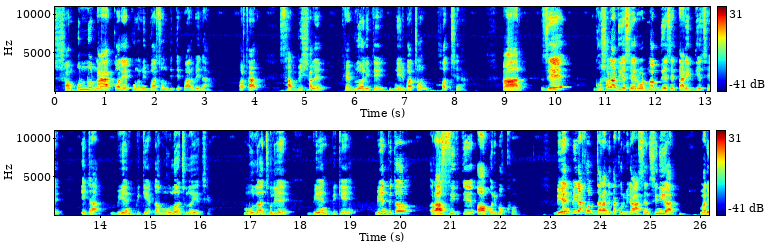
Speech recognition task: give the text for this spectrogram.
সম্পূর্ণ না করে কোনো নির্বাচন দিতে পারবে না। অর্থাৎ ছাব্বিশ সালের ফেব্রুয়ারিতে নির্বাচন হচ্ছে না। আর যে ঘোষণা দিয়েছে রোডম্যাপ দিয়েছে, তারিখ দিয়েছে, এটা বিএনপিকে একটা মূল্য ঝুলাইয়েছে মূল্য ঝুলিয়ে বিএনপিকে, বিএনপি তো রাজনীতিতে অপরিপক্ষ বিএনপির এখন যারা নেতাকর্মীরা আছেন সিনিয়র মানে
